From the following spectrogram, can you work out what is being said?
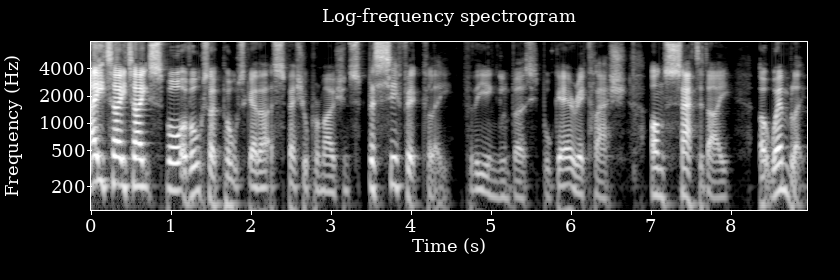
888 Sport have also pulled together a special promotion specifically for the England versus Bulgaria clash on Saturday at Wembley.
